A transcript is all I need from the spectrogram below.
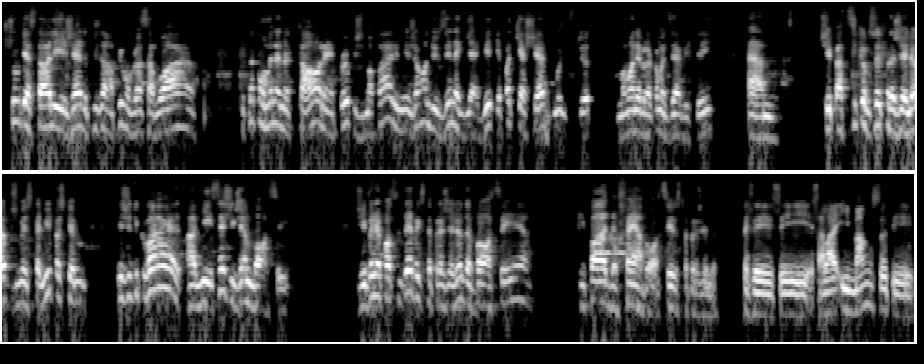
je trouve que les gens de plus en plus vont vouloir savoir c'est qu'on met dans notre corps un peu, puis je vais faire une genre d'usine avec de la vitre, il n'y a pas de cachette, moi je dis tout. Maman Nebraca m'a dit la vérité. Euh, j'ai parti comme ça le projet-là, puis je me suis amusé parce que que j'ai découvert en vieillissant, c'est que j'aime bâtir. J'ai vu une opportunité avec ce projet-là de bâtir, puis pas de fin à bâtir ce projet-là. C'est, c'est, ça a l'air immense. T'es,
